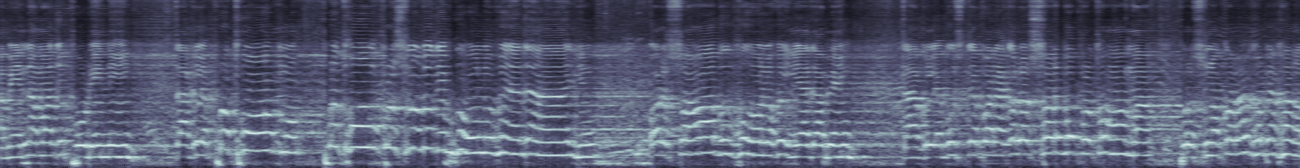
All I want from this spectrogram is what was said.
আমি নামাজ পড়িনি। তাহলে প্রথম প্রথম প্রশ্ন যদি ভুল হয়ে যায়, ওর সব ভুল হইয়া যাবে। তাহলে বুঝতে পারা গেল, সর্বপ্রথম প্রশ্ন করা হবে হ্যাঁ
